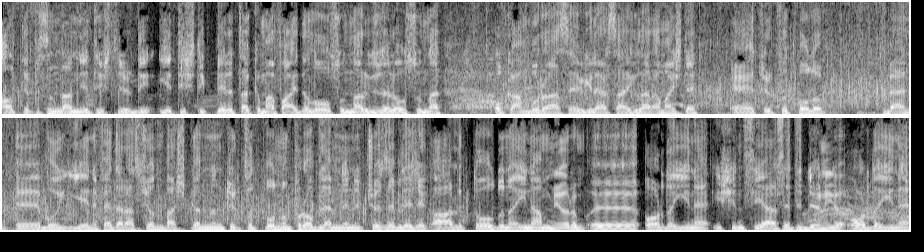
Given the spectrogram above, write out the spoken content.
altyapısından yetiştirdi, yetiştikleri takıma faydalı olsunlar, güzel olsunlar. Okan Buruk'a sevgiler, saygılar ama işte e, Türk futbolu ben e, bu yeni federasyon başkanının Türk futbolunun problemlerini çözebilecek ağırlıkta olduğuna inanmıyorum. E, orada yine işin siyaseti dönüyor. Orada yine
